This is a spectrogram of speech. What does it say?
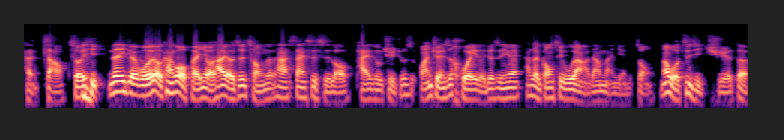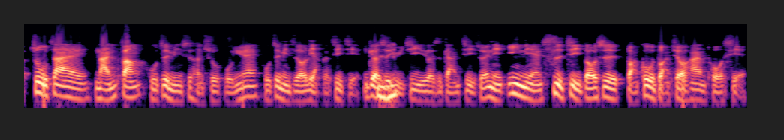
很糟，所以那个我有看过我朋友，他有次从他三四十楼拍出去，就是完全是灰的，就是因为它的空气污染好像蛮严重。那我自己觉得住在南方胡志明是很舒服，因为胡志明只有两个季节，一个是雨季，一个是干季，所以你一年四季都是短裤、短袖和拖鞋，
